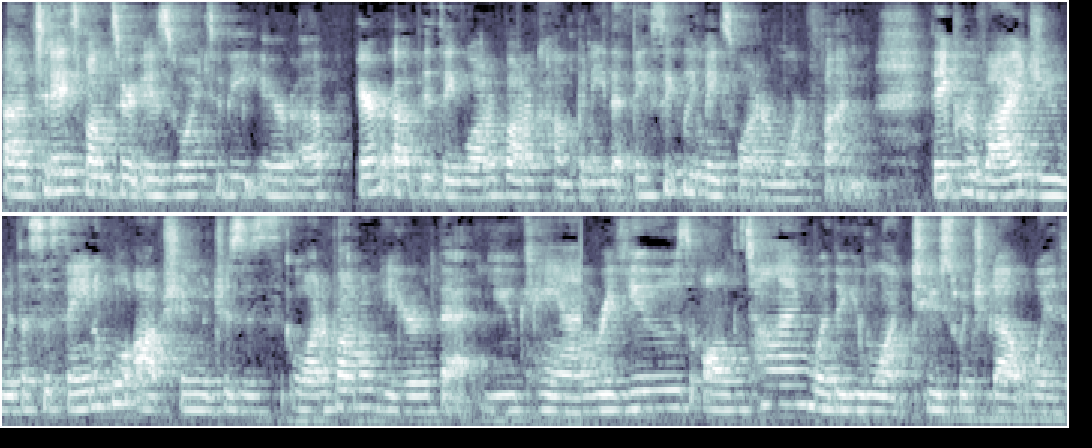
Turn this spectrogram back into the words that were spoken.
Uh, today's sponsor is going to be Air Up. Air Up is a water bottle company that basically makes water more fun. They provide you with a sustainable option, which is this water bottle here that you can reuse all the time, whether you want to switch it out with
